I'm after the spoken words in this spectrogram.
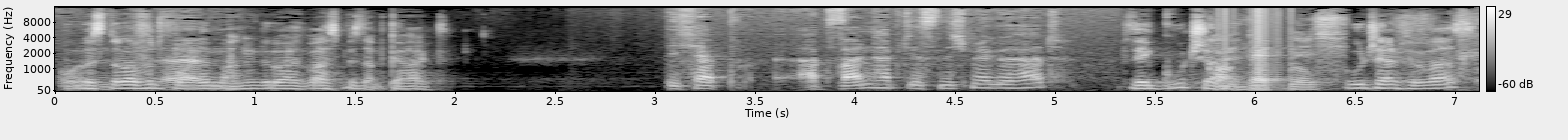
Du musst nochmal von vorne ähm, machen, du warst ein bisschen abgehakt. Ich habe, ab wann habt ihr es nicht mehr gehört? Der Gutschein. Komplett nicht. Gutschein für was?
